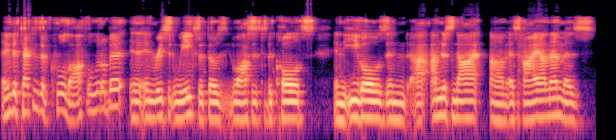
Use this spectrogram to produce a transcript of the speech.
I think the Texans have cooled off a little bit in, in recent weeks with those losses to the Colts and the Eagles, and I, I'm just not um, as high on them as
